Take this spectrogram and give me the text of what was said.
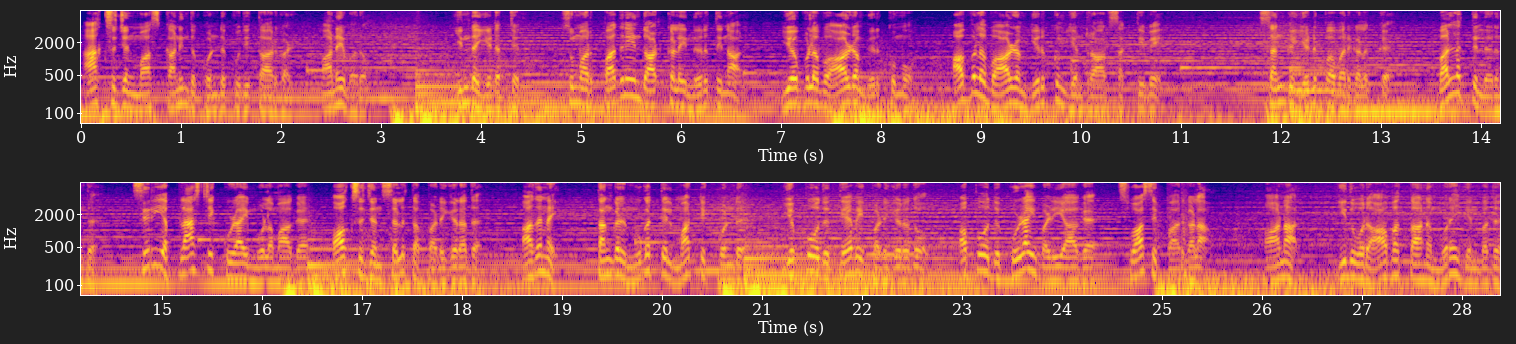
ஆக்சிஜன் மாஸ்க் அணிந்து கொண்டு குதித்தார்கள் அனைவரும். இந்த இடத்தில் சுமார் பதினைந்து ஆட்களை நிறுத்தினால் எவ்வளவு ஆழம் இருக்குமோ அவ்வளவு ஆழம் இருக்கும் என்றார் சக்திவேல். சங்கு எடுப்பவர்களுக்கு வல்லத்திலிருந்து சிறிய பிளாஸ்டிக் குழாய் மூலமாக ஆக்சிஜன் செலுத்தப்படுகிறது. அதனை தங்கள் முகத்தில் மாட்டிக்கொண்டு எப்போது தேவைப்படுகிறதோ அப்போது குழாய் வழியாக சுவாசிப்பார்களாம். ஆனால் இது ஒரு ஆபத்தான முறை என்பது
